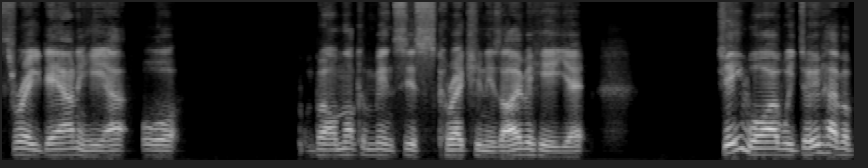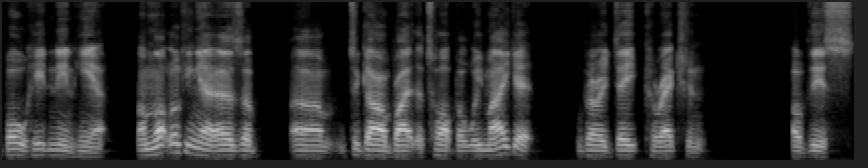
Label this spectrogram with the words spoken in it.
three down here, or but I'm not convinced this correction is over here yet. GY, we do have a bull hidden in here. I'm not looking at as a um, to go and break the top, but we may get very deep correction of this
